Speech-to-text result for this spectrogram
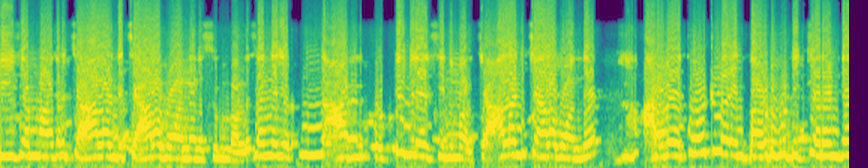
బీజం మాత్రం చాలా అంటే చాలా బాగుంది సినిమాలు. నిజంగా చెప్తుంది అది కొట్టింది లేదు సినిమాలు. చాలా అంటే చాలా బాగుంది. అరవై కోట్లు ఇంత అవుట్పుట్ ఇచ్చారంటే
